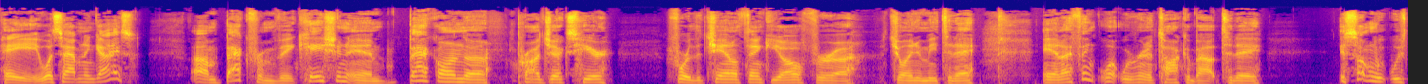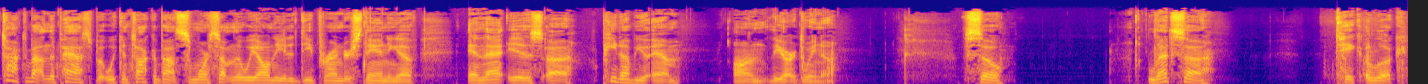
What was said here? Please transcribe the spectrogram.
Hey, what's happening, guys? I'm back from vacation and back on the projects here for the channel. Thank you all for uh, joining me today. And I think what we're going to talk about today is something we've talked about in the past, but we can talk about some more, something that we all need a deeper understanding of. And that is uh, PWM on the Arduino. So let's uh, take a look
